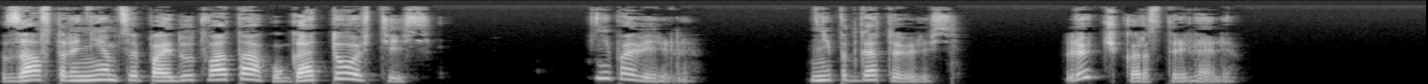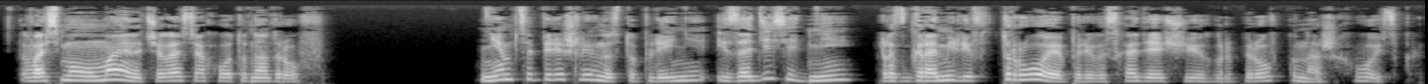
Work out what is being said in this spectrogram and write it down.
Завтра немцы пойдут в атаку. Готовьтесь. Не поверили. Не подготовились. Летчика расстреляли. 8 мая началась охота на дров. Немцы перешли в наступление и за 10 дней разгромили втрое превосходящую их группировку наших войск.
